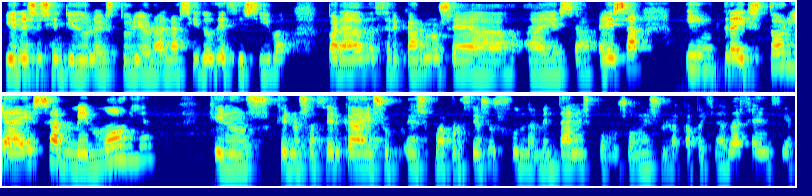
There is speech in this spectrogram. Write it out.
Y en ese sentido la historia oral ha sido decisiva para acercarnos a, esa, a esa intrahistoria, a esa memoria que nos, que nos acerca a, eso, a procesos fundamentales como son eso, la capacidad de agencia,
